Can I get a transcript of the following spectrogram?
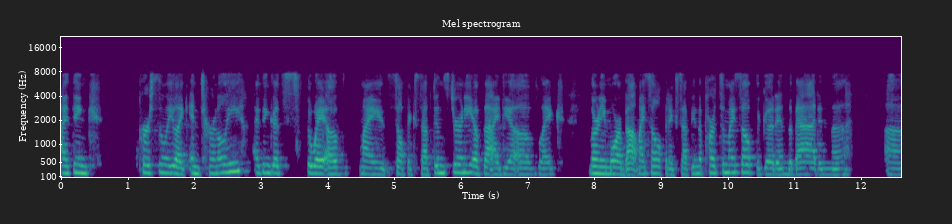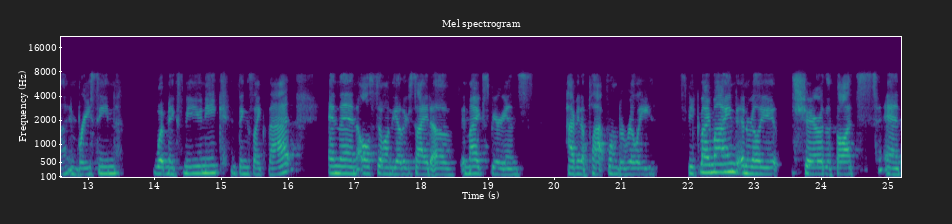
I think personally, like internally, I think that's the way of my self acceptance journey of the idea of like learning more about myself and accepting the parts of myself, the good and the bad, and the uh, embracing what makes me unique and things like that. And then also on the other side of, in my experience, having a platform to really speak my mind and really share the thoughts and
